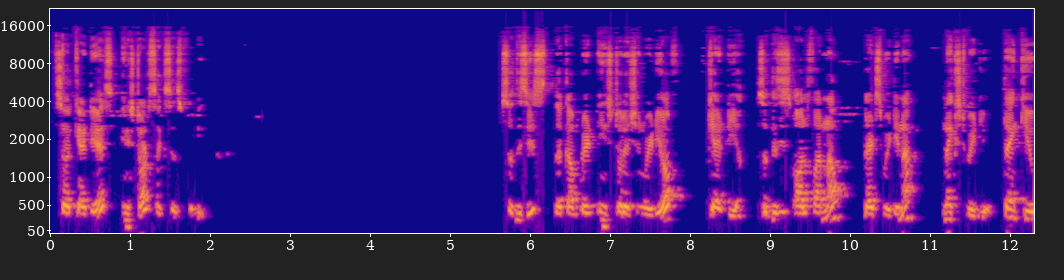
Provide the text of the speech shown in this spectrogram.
so CATIA is installed successfully So this is the complete installation video of CATIA. So this is all for now. Let's meet in a next video. Thank you.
